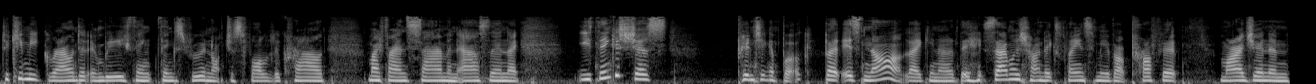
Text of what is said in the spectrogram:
to keep me grounded and really think things through and not just follow the crowd my friends Sam and Aslin like you think it's just printing a book, but it's not. Like, you know, Sam was trying to explain to me about profit margin and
